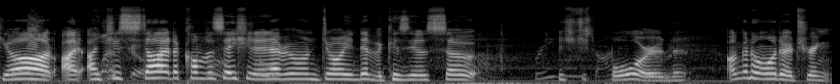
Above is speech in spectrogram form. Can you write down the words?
god! I I just started a conversation and everyone joined in because it was so. It's just bored. I'm gonna order a drink.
